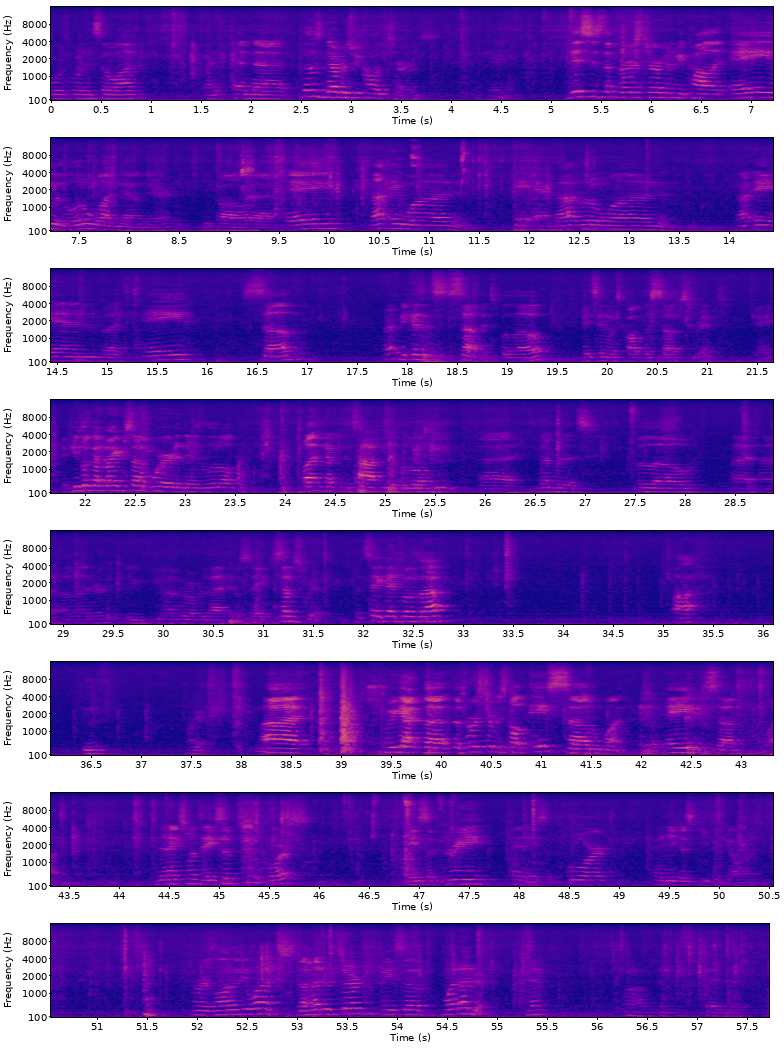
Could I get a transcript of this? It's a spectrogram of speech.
fourth one, and so on. Right? And uh, those numbers we call them terms. Okay. This is the first term, and we call it A with a little one down there. We call that A, not A1, and not little one, and not AN, but A sub, right? Because it's sub, it's below. It's in what's called the subscript. Okay. If you look on Microsoft Word and there's a little button up at the top and there's a little uh, number that's below a, a, a letter, you, you hover over that, it'll say subscript. Let's take headphones off. Off. Okay. Uh, we got the, the first term is called A sub one. So A sub one. The next one's A sub two, of course. A sub three and A sub four, and you just keep it going for as long as you want. The hundredth term, A sub one hundred. Yeah.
